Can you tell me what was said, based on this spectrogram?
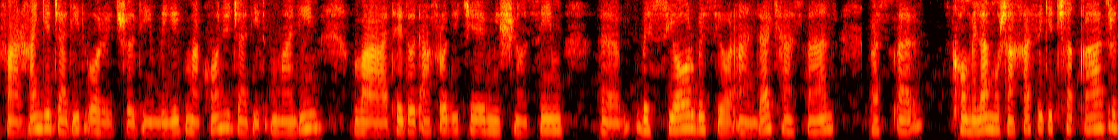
فرهنگ جدید وارد شدیم به یک مکان جدید اومدیم و تعداد افرادی که می‌شناسیم بسیار بسیار اندک هستند. پس کاملا مشخصه که چقدر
